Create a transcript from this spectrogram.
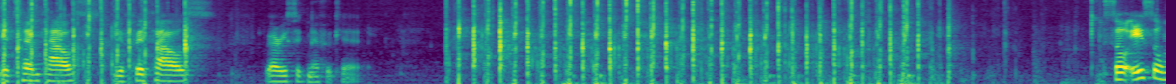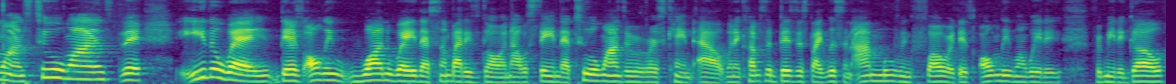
Your 10th house, your 5th house, very significant. So Ace of Wands, Two of Wands. There, either way, there's only one way that somebody's going. I was saying that Two of Wands in reverse came out. When it comes to business, like listen, I'm moving forward. There's only one way to for me to go,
